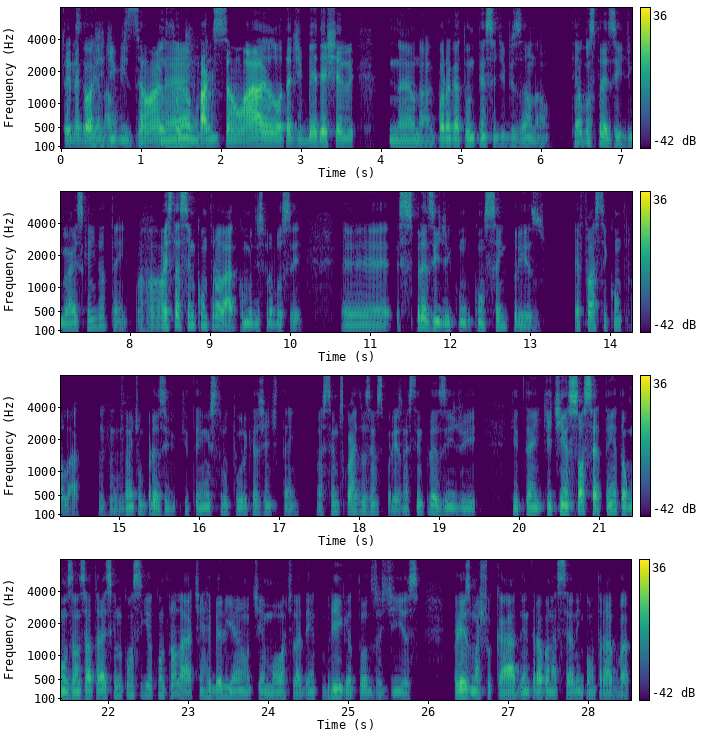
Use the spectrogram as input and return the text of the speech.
tem negócio penal. de divisão, ah, eu não, sou de facção tem... A, outra de B, deixa ele. Não, não. Em Porangatu não tem essa divisão, não. Tem uhum. alguns presídios iguais que ainda tem. Uhum. Mas está sendo controlado, como eu disse para você. É, esses presídios com, com 100 presos, é fácil de controlar. Uhum. Principalmente um presídio que tem uma estrutura que a gente tem. Nós temos quase 200 presos, mas tem presídio que, tem, que tinha só 70 alguns anos atrás que não conseguia controlar. Tinha rebelião, tinha morte lá dentro, briga todos os dias, preso machucado, entrava na cela e encontrava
